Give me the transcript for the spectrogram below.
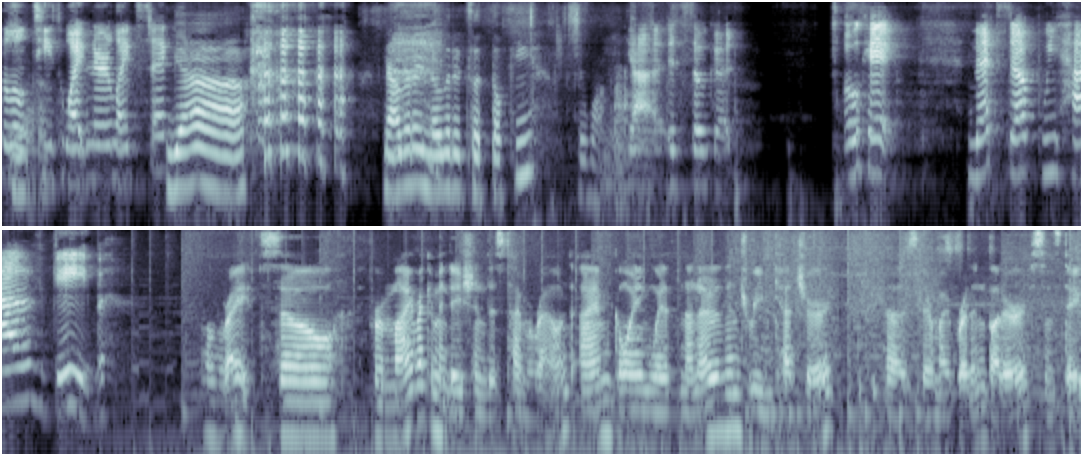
The little Yeah. teeth whitener light stick. Yeah. Now that I know that it's a toki, I want it. Yeah, it's so good. Okay. Next up, we have Gabe. All right, so for my recommendation this time around, I'm going with none other than Dreamcatcher because they're my bread and butter since day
